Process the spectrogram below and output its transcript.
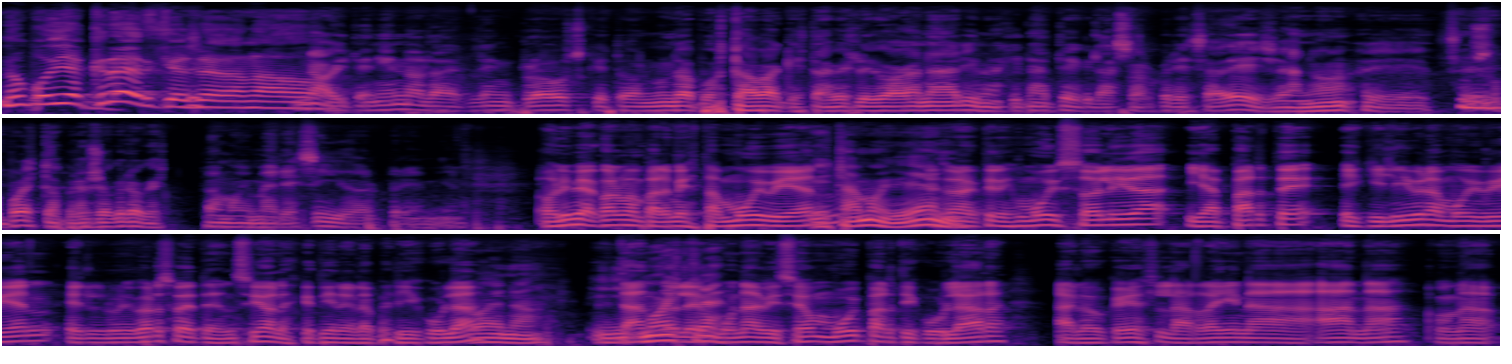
No podía creer que haya ganado. No, y teniendo la de Glenn Close, que todo el mundo apostaba que esta vez lo iba a ganar, imagínate que la sorpresa de ella, ¿no? Eh, Sí. Por supuesto, pero yo creo que está muy merecido el premio. Olivia Colman para mí está muy bien. Está muy bien. Es una actriz muy sólida y aparte equilibra muy bien el universo de tensiones que tiene la película. Bueno, y dándole muestra... una visión muy particular a lo que es la reina Ana, una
